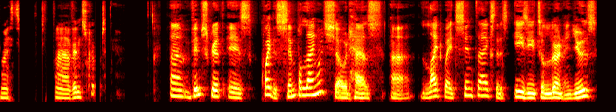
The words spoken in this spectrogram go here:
Nice. Uh, VimScript? Uh, VimScript is quite a simple language, so it has uh, lightweight syntax that is easy to learn and use.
